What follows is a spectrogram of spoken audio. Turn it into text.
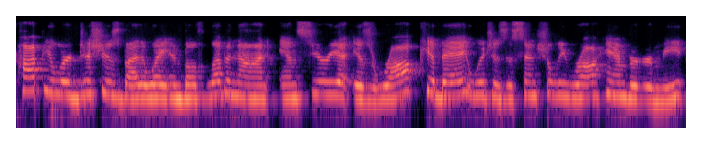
popular dishes, by the way, in both Lebanon and Syria is raw kibbeh, which is essentially raw hamburger meat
